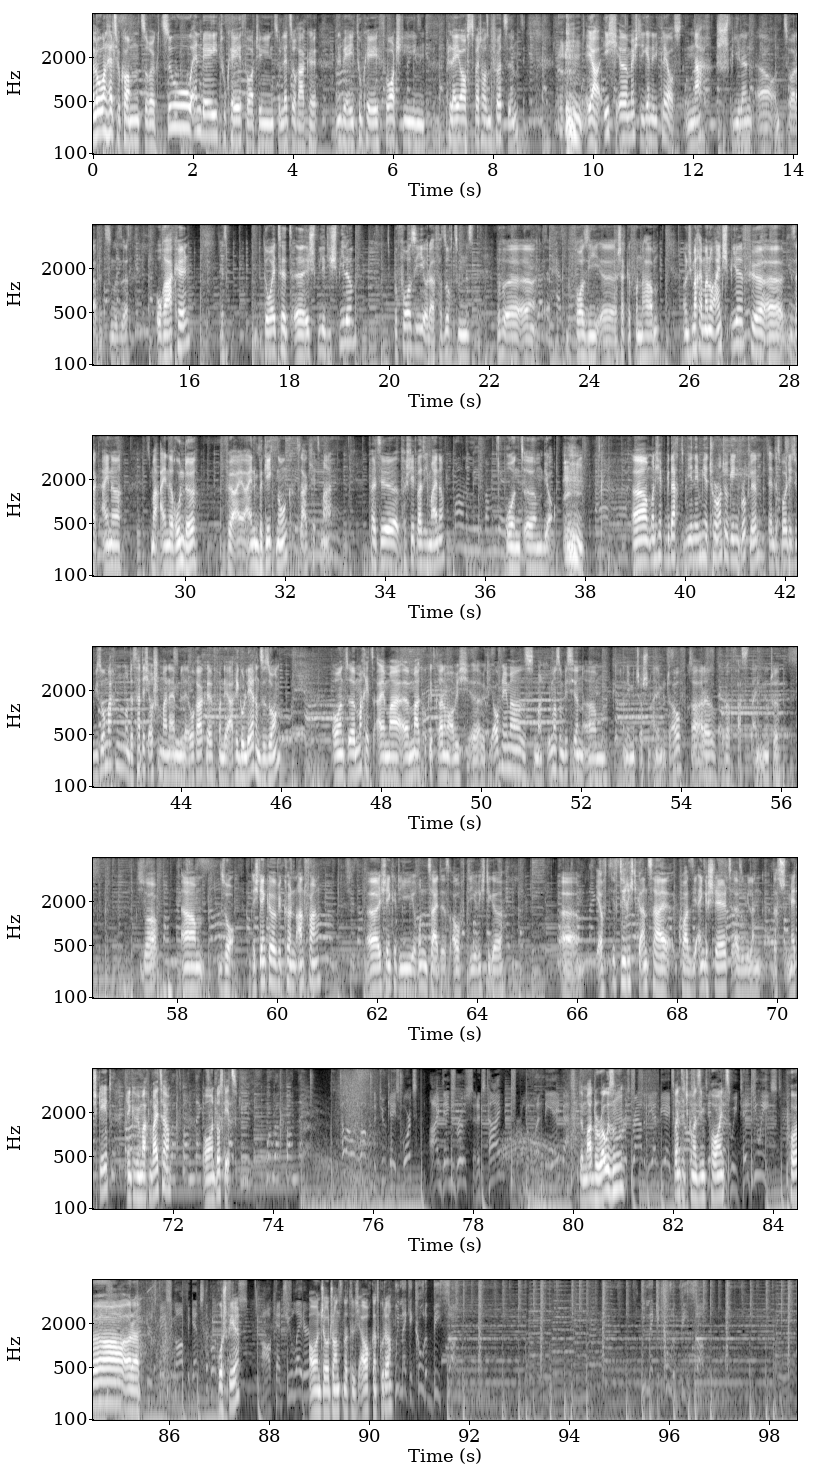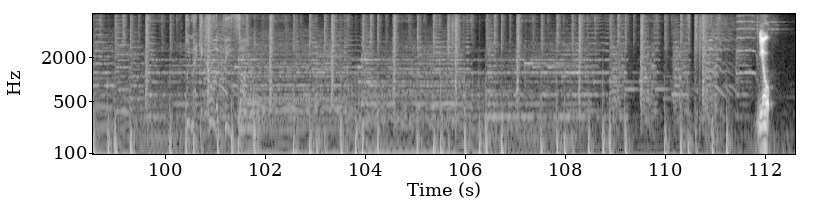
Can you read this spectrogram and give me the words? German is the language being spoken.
Hallo und herzlich willkommen zurück zu NBA 2K14, zu Let's Oracle NBA 2K14 Playoffs 2014. ja, ich äh, möchte gerne die Playoffs nachspielen, äh, und zwar, oder beziehungsweise orakeln. Das bedeutet, äh, ich spiele die Spiele, bevor sie, oder versuche zumindest, be äh, bevor sie äh, stattgefunden haben. Und ich mache immer nur ein Spiel für, äh, wie gesagt, eine mal eine Runde für eine Begegnung, sage ich jetzt mal. Falls ihr versteht, was ich meine. Und ähm, ja. ähm, und ich habe gedacht, wir nehmen hier Toronto gegen Brooklyn, denn das wollte ich sowieso machen und das hatte ich auch schon mal in einem Orakel von der regulären Saison. Und äh, mache jetzt einmal, äh, mal gucke jetzt gerade mal, ob ich äh, wirklich aufnehme. Das mache ich immer so ein bisschen. Ähm, nehme jetzt auch schon eine Minute auf gerade oder fast eine Minute. So, ähm, so. Ich denke, wir können anfangen. Äh, ich denke, die Rundenzeit ist auf die richtige, äh, auf, die, auf die richtige Anzahl quasi eingestellt, also wie lange das Match geht. Ich denke, wir machen weiter und los geht's. DeMar Rosen, 20,7 Points per oder pro Spiel. Und Joe Johnson natürlich auch, ganz guter. Jo.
